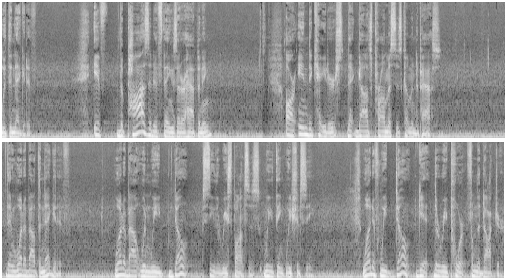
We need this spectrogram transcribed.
with the negative. If the positive things that are happening are indicators that God's promise is coming to pass, then what about the negative? What about when we don't see the responses we think we should see? What if we don't get the report from the doctor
